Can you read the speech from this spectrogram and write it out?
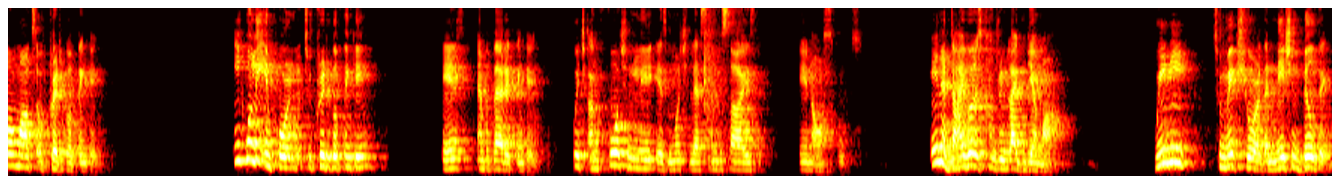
hallmarks of critical thinking. Equally important to critical thinking is empathetic thinking, which unfortunately is much less emphasized in our schools. In a diverse country like Myanmar, we need to make sure that nation building,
